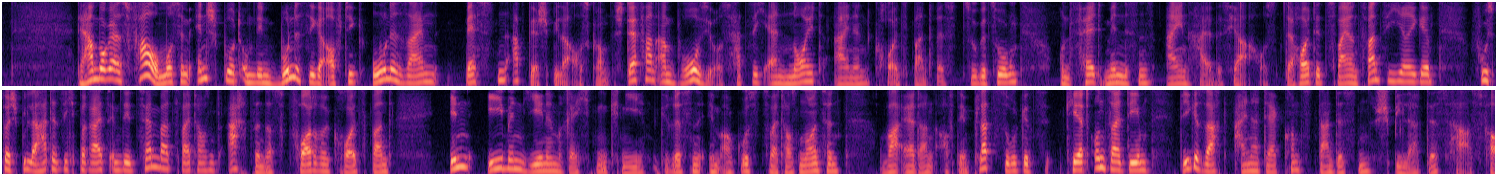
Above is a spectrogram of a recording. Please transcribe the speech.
Der Hamburger SV muss im Endspurt um den Bundesliga-Aufstieg ohne seinen besten Abwehrspieler auskommen. Stefan Ambrosius hat sich erneut einen Kreuzbandriss zugezogen und fällt mindestens ein halbes Jahr aus. Der heute 22-jährige Fußballspieler hatte sich bereits im Dezember 2018 das vordere Kreuzband in eben jenem rechten Knie gerissen. Im August 2019 war er dann auf den Platz zurückgekehrt und seitdem, wie gesagt, einer der konstantesten Spieler des HSV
